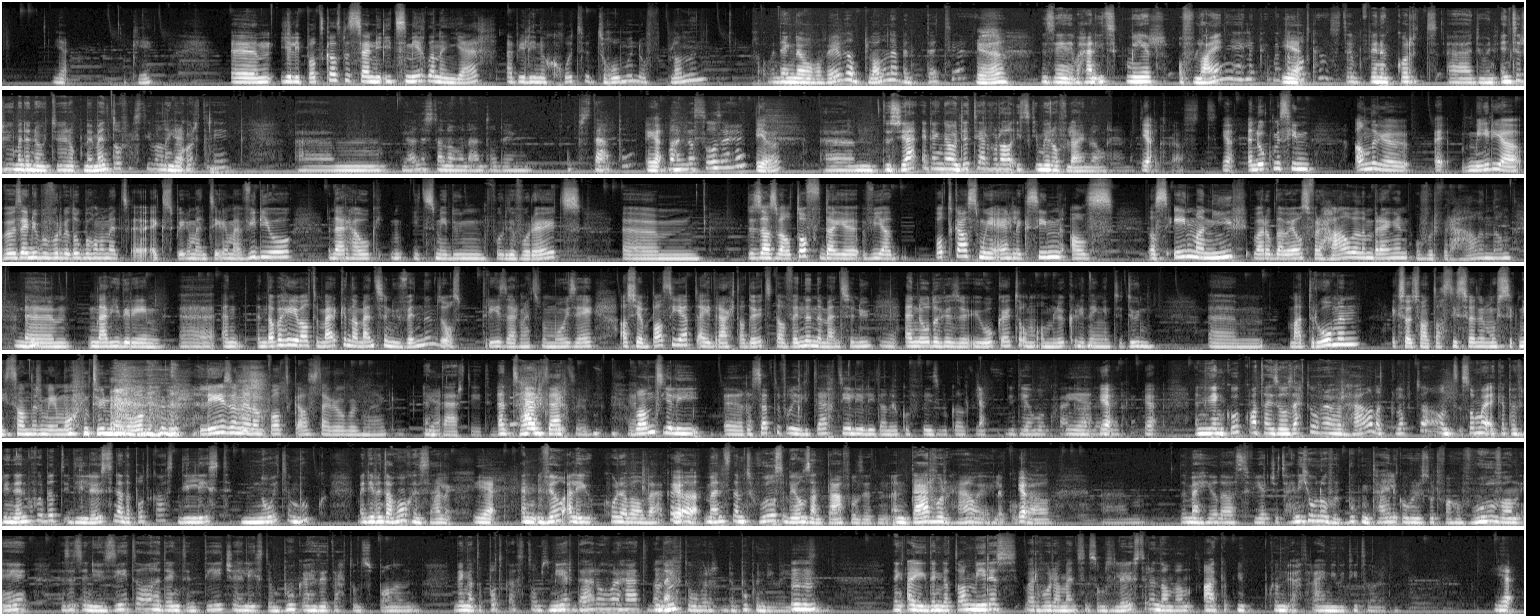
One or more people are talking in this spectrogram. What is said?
Ja, oké. Ehm, jullie podcast bestaan nu iets meer dan een jaar. Hebben jullie nog grote dromen of plannen? Ik denk dat we vrij veel plannen hebben dit jaar. Ja. We, zijn, we gaan iets meer offline eigenlijk met de Ja. podcast. Ik Binnenkort uh, doen we een interview met een auteur op Memento Festival in Ja. Kortrijk. Ehm, ja, er staan nog een aantal dingen op stapel. Ja. Mag ik dat zo zeggen? Ja. Ehm, dus ja, ik denk dat we dit jaar vooral iets meer offline willen gaan met de Ja. podcast. Ja, en ook misschien andere media. We zijn nu bijvoorbeeld ook begonnen met eh, experimenteren met video. En daar gaan we ook iets mee doen voor de vooruit. Ehm, dus dat is wel tof dat je via podcast moet je eigenlijk zien als... Dat is één manier waarop dat wij ons verhaal willen brengen, over verhalen dan, Mhm. ehm, naar iedereen. Eh, en, en dat begin je wel te merken dat mensen nu vinden, zoals Trace daarnet zo mooi zei, als je een passie hebt en je draagt dat uit, dan vinden de mensen nu Ja. en nodigen ze u ook uit om, om leukere dingen te doen. Ehm, maar dromen, ik zou het fantastisch vinden, moest ik niets anders meer mogen doen dan gewoon lezen en een podcast daarover maken. En Ja. taart eten. En En taart eten. Ja. Want jullie eh, recepten voor jullie taart delen jullie dan ook op Facebook altijd? Ja, die delen we ook vaak. Ja. wel Ja. En ik denk ook, wat hij zo zegt over een verhaal, dat klopt wel. Want sommige, ik heb een vriendin bijvoorbeeld, die luistert naar de podcast, die leest nooit een boek, maar die vindt dat gewoon gezellig. Ja. En veel, allee, ik hoor dat wel vaker, Ja. dat mensen hebben het gevoel dat ze bij ons aan tafel zitten. En daarvoor gaan we eigenlijk ook Ja. wel. Met heel dat sfeertje. Het gaat niet gewoon over boeken, het gaat eigenlijk over een soort van gevoel van, hé, je zit in je zetel, je drinkt een theetje, je leest een boek en je zit echt ontspannen. Ik denk dat de podcast soms meer daarover gaat dan Mhm. echt over de boeken die we Mhm. lezen. Ik denk, allee, ik denk dat dat meer is waarvoor dat mensen soms luisteren dan van, ah, ik, heb nu, ik wil nu echt graag een nieuwe titel hebben. Ja.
